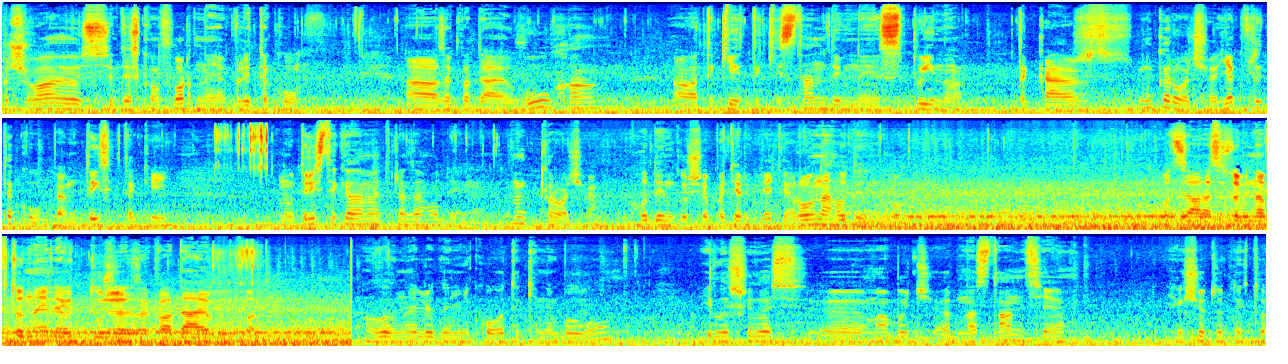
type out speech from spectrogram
Почуваюся дискомфортно, як в літаку. Закладаю вуха, а, такий, такий стан дивний, спина. Така ж, ну коротше, як в літаку, прям тиск такий. Ну, 300 км за годину. Ну, коротше, годинку ще потерпіть, ровно годинку. От зараз, особливо в тунелі, дуже закладаю вухо. Головне, люди нікого таки не було. І лишилась, е, мабуть, одна станція. Якщо тут ніхто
